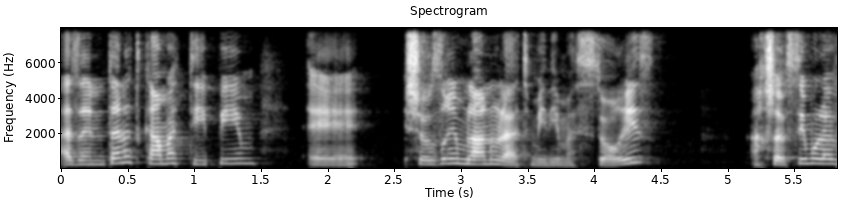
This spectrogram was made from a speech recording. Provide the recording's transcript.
אז אני נותנת כמה טיפים אה, שעוזרים לנו להתמיד עם הסטוריז. עכשיו, שימו לב,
